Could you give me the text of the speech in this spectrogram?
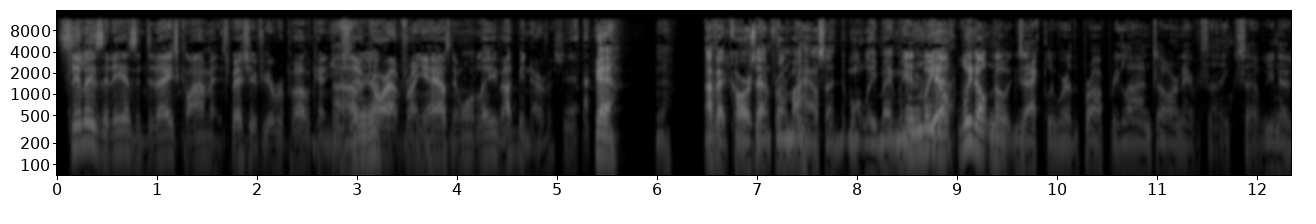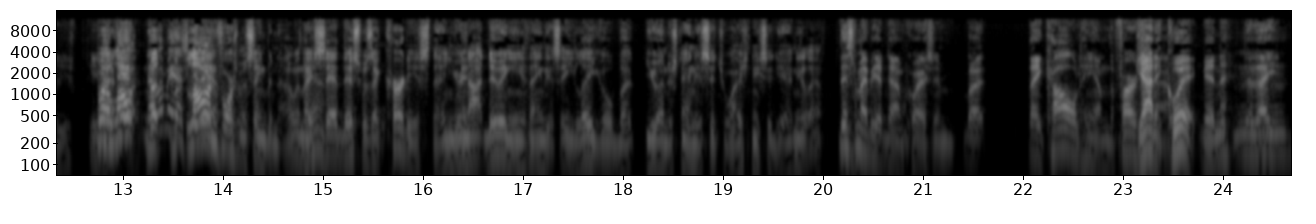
silly as it is in today's climate, especially if you're a Republican, you Oh, see a yeah. car out in front of your house and it won't leave. I'd be nervous. Yeah. Yeah. Yeah. I've had cars out in front of my house. I won't leave. Make me And we Yeah. don't we don't know exactly where the property lines are and everything. So you know, you, you Well, law, but, but law enforcement seemed to know, and they Yeah. said this was a courteous thing. You're not doing anything that's illegal, but you understand his situation. He said, "Yeah," and he left. This may be a dumb question, but they called him the first Got it quick, didn't they? Did they mm-hmm.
